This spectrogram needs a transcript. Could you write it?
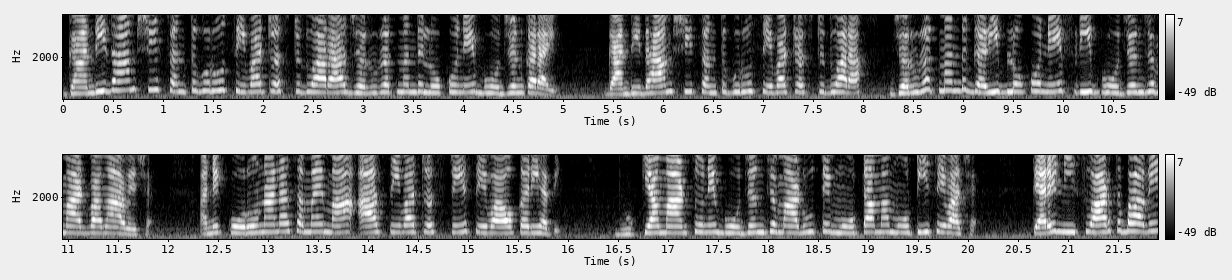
ગાંધીધામ શ્રી સંતગુરુ સેવા ટ્રસ્ટ દ્વારા જરૂરતમંદ લોકોને ભોજન કરાયું. ગાંધીધામ શ્રી સંતગુરુ સેવા ટ્રસ્ટ દ્વારા જરૂરતમંદ ગરીબ લોકોને ફ્રી ભોજન જમાડવામાં આવે છે અને કોરોનાના સમયમાં આ સેવા ટ્રસ્ટે સેવાઓ કરી હતી. ભૂખ્યા માણસોને ભોજન જમાડવું તે મોટામાં મોટી સેવા છે. ત્યારે નિસ્વાર્થ ભાવે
